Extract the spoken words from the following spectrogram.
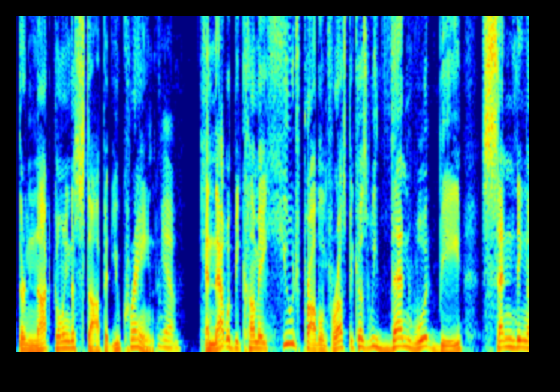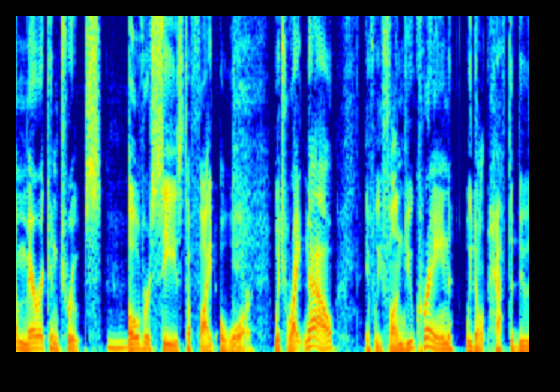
they're not going to stop at Ukraine. Yeah. And that would become a huge problem for us because we then would be sending American troops mm-hmm. overseas to fight a war, which right now, if we fund Ukraine, we don't have to do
